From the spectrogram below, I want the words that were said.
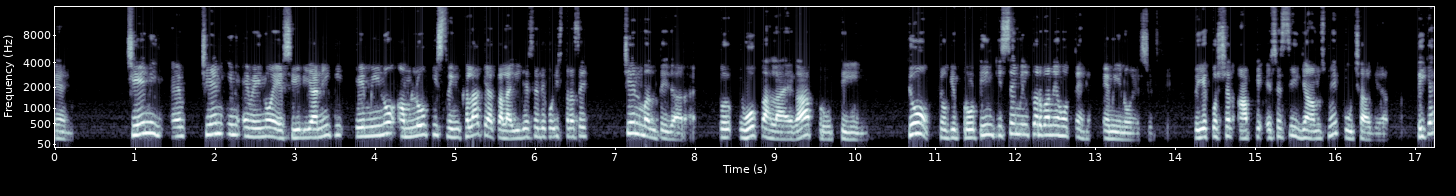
N chain chain in amino acid यानी कि एमिनो अम्लों की श्रृंखला क्या कहलाएगी? जैसे देखो इस तरह से चेन बनते जा रहा है तो वो कहलाएगा प्रोटीन क्यों? क्योंकि प्रोटीन किससे मिलकर बने होते हैं? एमिनो एसिड से। तो ये क्वेश्चन आपके एसएससी एग्ज़ाम्स में पूछा गया था, ठीक है?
